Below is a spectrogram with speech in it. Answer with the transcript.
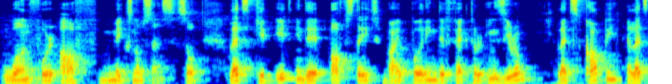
one for off makes no sense. So let's keep it in the off state by putting the factor in zero. Let's copy and let's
